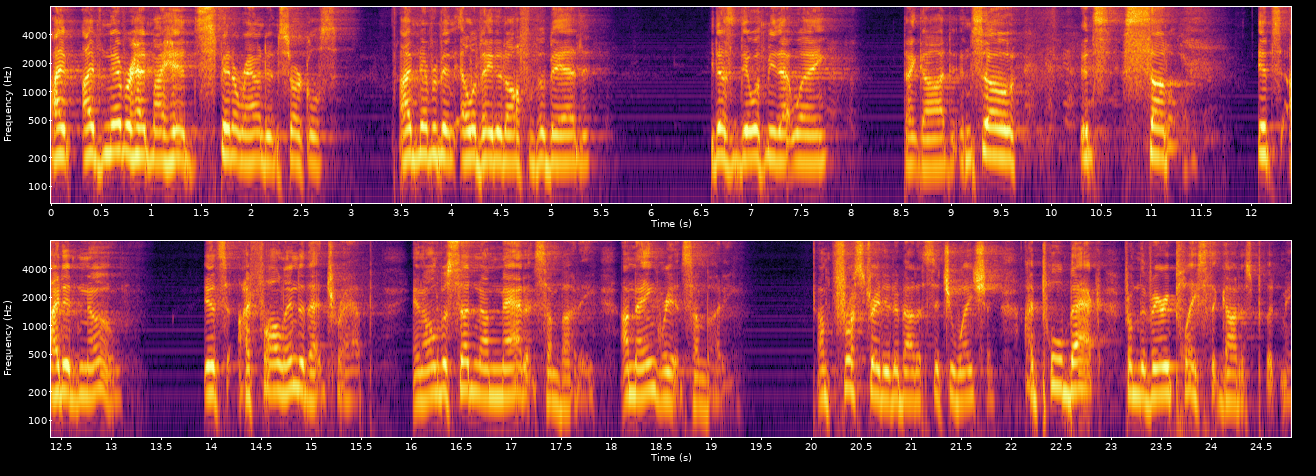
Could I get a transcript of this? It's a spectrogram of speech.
I've, I've never had my head spin around in circles. I've never been elevated off of a bed. He doesn't deal with me that way, thank God. And so it's subtle. It's, I didn't know. It's, I fall into that trap. And all of a sudden, I'm mad at somebody. I'm angry at somebody. I'm frustrated about a situation. I pull back from the very place that God has put me.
